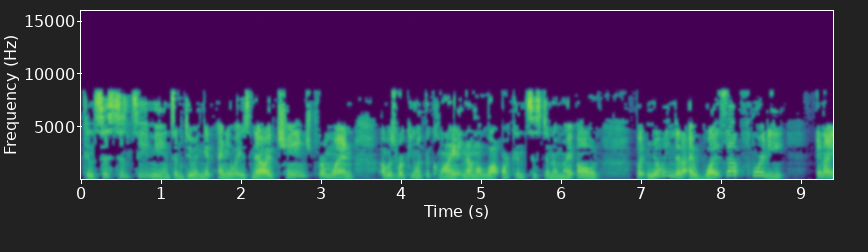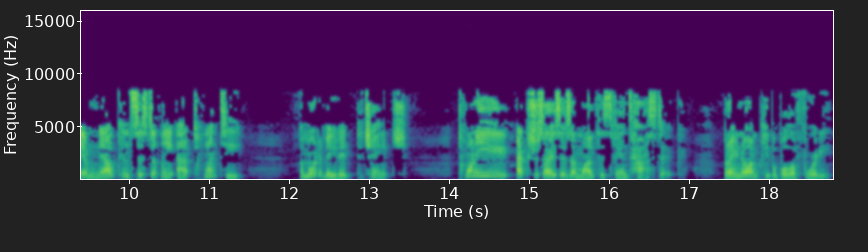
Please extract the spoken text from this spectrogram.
Consistency means I'm doing it anyways. Now I've changed from when I was working with the client and I'm a lot more consistent on my own. But knowing that I was at 40 and I am now consistently at 20, I'm motivated to change. 20 exercises a month is fantastic, but I know I'm capable of 40.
